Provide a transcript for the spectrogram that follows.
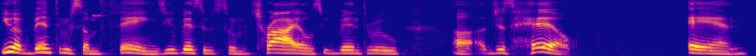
You have been through some things. You've been through some trials. You've been through uh, just hell. And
